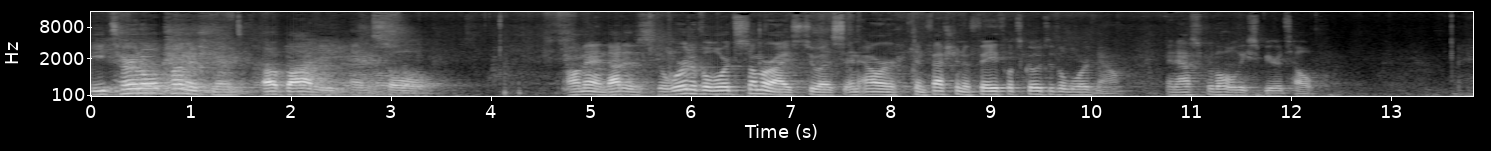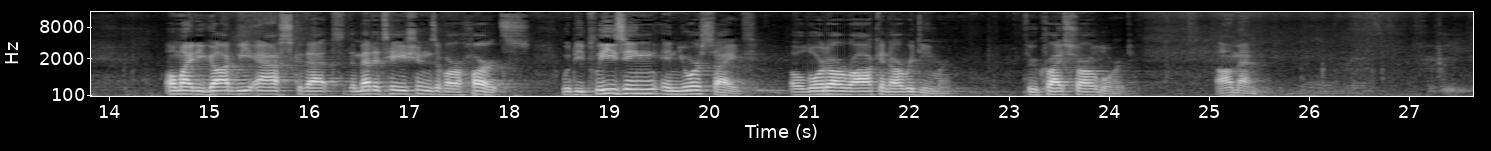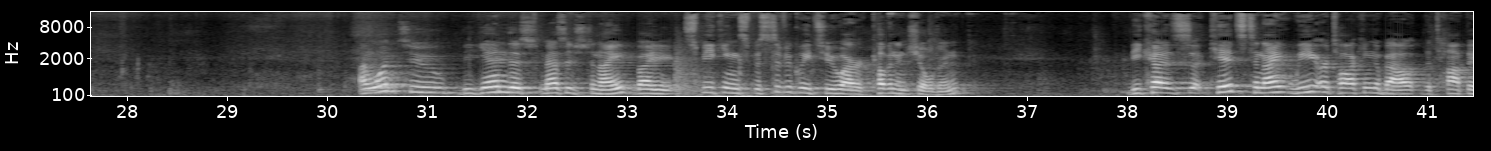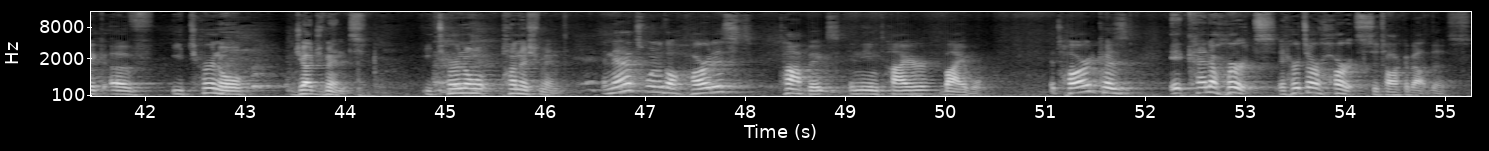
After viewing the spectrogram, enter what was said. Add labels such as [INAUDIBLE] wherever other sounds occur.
eternal punishment of body and soul. Amen. That is the word of the Lord summarized to us in our confession of faith. Let's go to the Lord now and ask for the Holy Spirit's help. Almighty God, we ask that the meditations of our hearts would be pleasing in your sight, O Lord, our rock and our Redeemer through Christ our Lord. Amen. I want to begin this message tonight by speaking specifically to our covenant children. Because, uh, kids, tonight we are talking about the topic of eternal judgment, eternal punishment. And that's one of the hardest topics in the entire Bible. It's hard because it kind of hurts. It hurts our hearts to talk about this.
